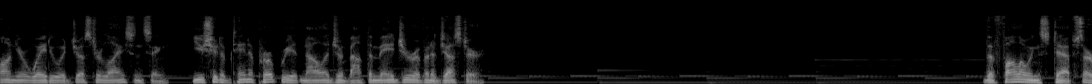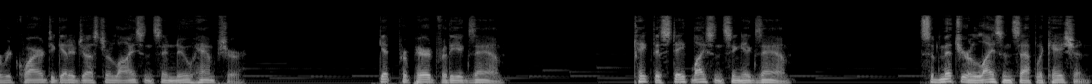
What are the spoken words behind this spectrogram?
On your way to adjuster licensing, you should obtain appropriate knowledge about the major of an adjuster. The following steps are required to get adjuster license in New Hampshire. Get prepared for the exam. Take the state licensing exam. Submit your license application.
